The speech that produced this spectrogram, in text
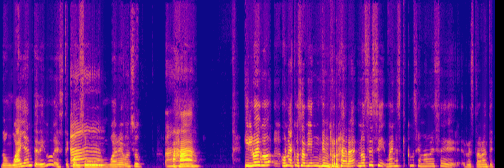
Don Guayan, te digo, este, con Ah, su whatever. Con su. Ajá. Ah, Y luego, una cosa bien rara, no sé si, bueno, es que, ¿cómo se llamaba ese restaurante?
